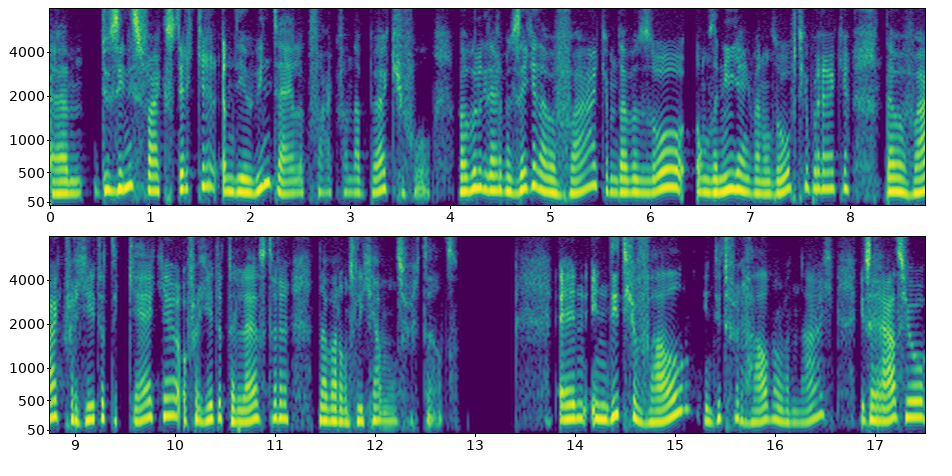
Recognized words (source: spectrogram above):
Um, dus die is vaak sterker en die wint eigenlijk vaak van dat buikgevoel. Wat wil ik daarmee zeggen? Dat we vaak, omdat we zo onze ingang van ons hoofd gebruiken, dat we vaak vergeten te kijken of vergeten te luisteren naar wat ons lichaam ons vertelt. En in dit geval, in dit verhaal van vandaag, is ratio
